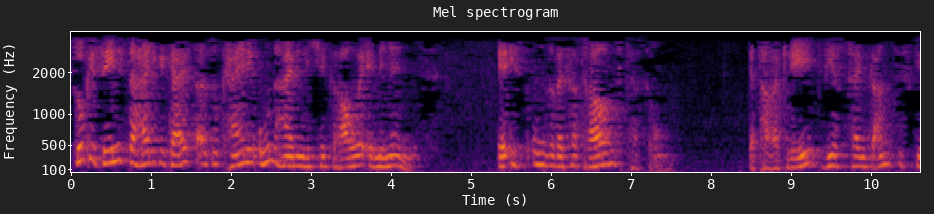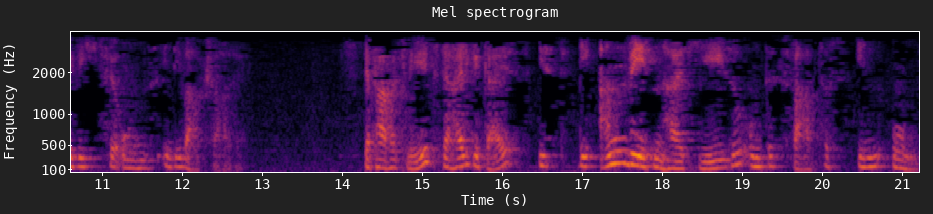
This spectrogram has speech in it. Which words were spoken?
So gesehen ist der Heilige Geist also keine unheimliche graue Eminenz. Er ist unsere Vertrauensperson. Der Paraklet wirft sein ganzes Gewicht für uns in die Waagschale. Der Paraklet, der Heilige Geist, ist die Anwesenheit Jesu und des Vaters in uns.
